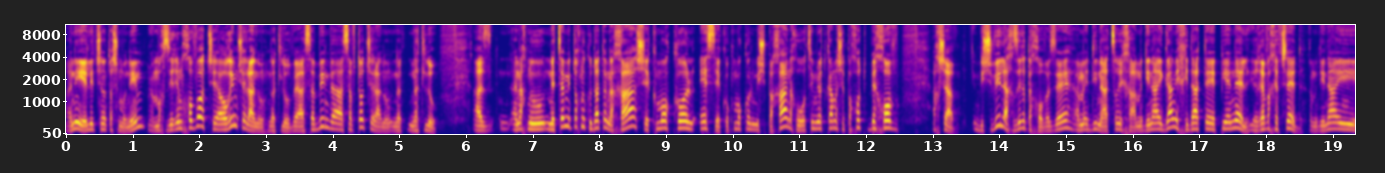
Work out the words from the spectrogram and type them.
אני, יליד שנות ה-80, מחזירים חובות שההורים שלנו נטלו, והסבים והסבתות שלנו נטלו. אז אנחנו נצא מתוך נקודת הנחה שכמו כל עסק או כמו כל משפחה, אנחנו רוצים להיות כמה שפחות בחוב. עכשיו, בשביל להחזיר את החוב הזה, המדינה צריכה, המדינה היא גם יחידת אה, P&L, היא רווח הפסד. המדינה היא,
